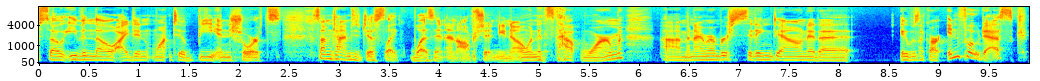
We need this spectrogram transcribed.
So even though I didn't want to be in shorts, sometimes it just like wasn't an option, you know, when it's that warm. Um, and I remember sitting down at a, it was like our info desk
